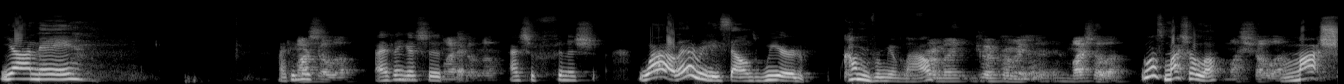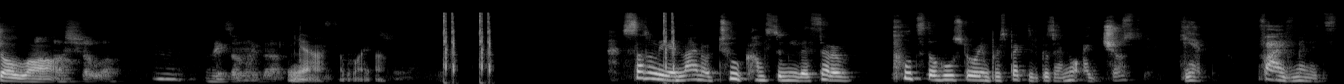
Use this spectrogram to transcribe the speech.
Yeah, nay. I think I, should, Mashallah. I think I should Mashallah. I should finish. Wow, that really sounds weird coming from your mouth. From a, coming from a, uh, mashallah. What's mashallah? Mashallah. Mashallah. Mashallah. I think something like that. Yeah, something like that. Suddenly, a line or two comes to me that sort of puts the whole story in perspective because I know I just get five minutes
